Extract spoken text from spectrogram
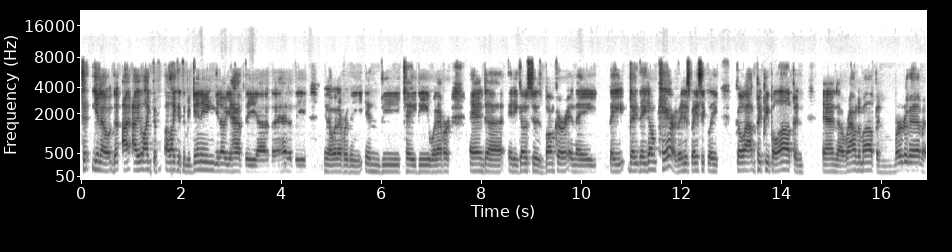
To, you know, the, I, I like the I like at the beginning. You know, you have the uh, the head of the you know whatever the NVKD whatever, and uh, and he goes to his bunker and they they they they don't care. They just basically go out and pick people up and and uh, round them up and murder them or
